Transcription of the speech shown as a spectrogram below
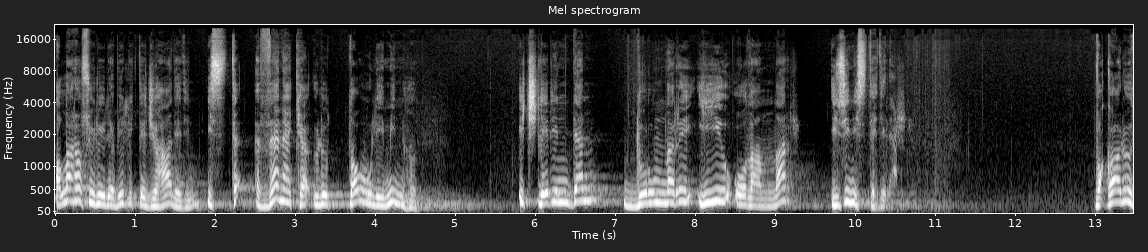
Allah Resulü ile birlikte cihad edin. İstezeneke ulut davli minhum. İçlerinden durumları iyi olanlar izin istediler. Ve kalu.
